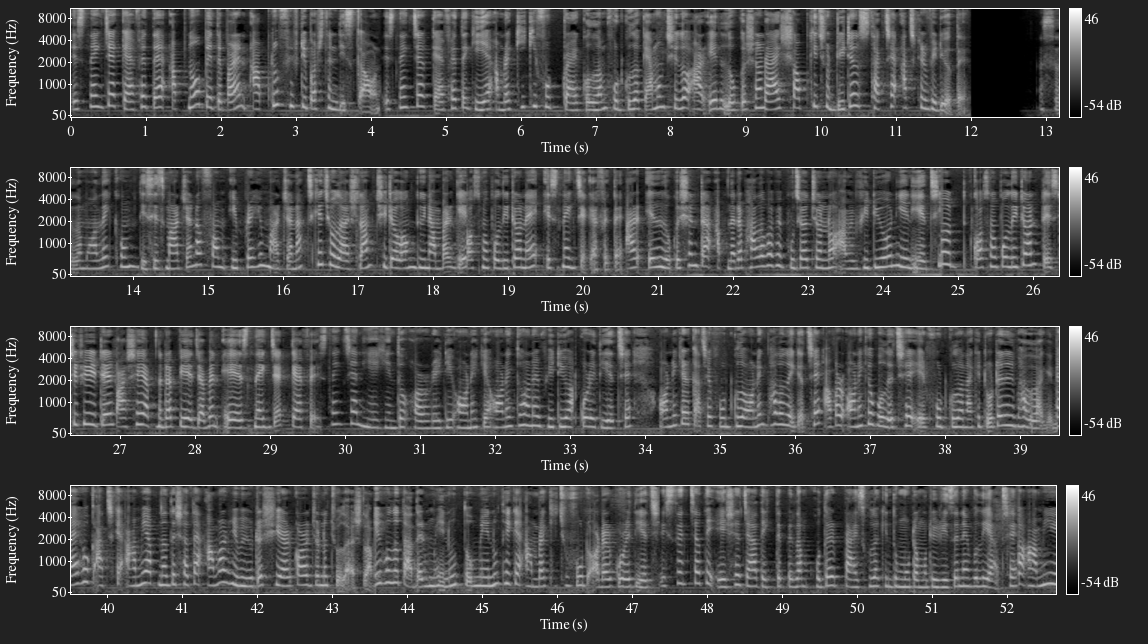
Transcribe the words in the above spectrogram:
Snake Jack ক্যাফেতে আপনিও পেতে পারেন up to fifty percent discount Snack Jack ক্যাফেতে গিয়ে আমরা কি কি ফুড ট্রাই করলাম ফুডগুলো কেমন ছিল আর এর লোকেশন প্রাইস সবকিছু ডিটেলস থাকছে আজকের ভিডিওতে আসসালামু আলাইকুম this is Marjana from Ibrahim Marjana আজকে চলে আসলাম চিটাগং দুই নাম্বার গেট কসমোপলিটনে স্নেক জ্যাক ক্যাফেতে আর এর লোকেশনটা আপনারা ভালোভাবে বোঝার জন্য আমি ভিডিও নিয়ে নিয়েছি। তো কসমোপলিটন টেস্টি ট্রিটের পাশে আপনারা পেয়ে যাবেন এ Snack Jack cafe Snack Jack নিয়ে কিন্তু অলরেডি অনেকে অনেক ধরনের ভিডিও করে দিয়েছে। অনেকের কাছে ফুডগুলো অনেক ভালো লেগেছে। আবার অনেকে বলেছে এর ফুডগুলো নাকি টোটালি ভালো লাগে। যাই হোক, আজকে আমি আপনাদের সাথে আমার রিভিউটা শেয়ার করার জন্য চলে আসলাম। এই হলো তাদের মেনু তো মেনু থেকে আমরা কিছু ফুড অর্ডার করে দিয়েছি। রিসেন্ট যাতে এসে যা দেখতে পেলাম, ওদের প্রাইসগুলো কিন্তু মোটামুটি রিজনেবলই আছে। তো আমি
